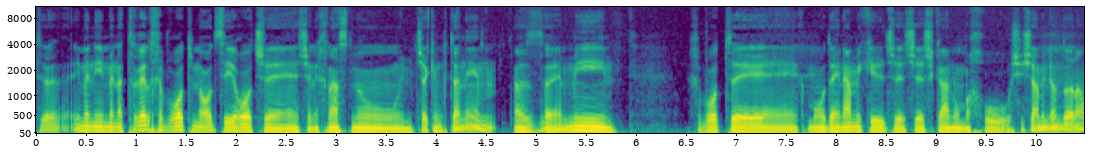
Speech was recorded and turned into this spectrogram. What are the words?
תראה, אם אני מנטרל חברות מאוד צעירות ש, שנכנסנו עם צ'קים קטנים, אז uh, מחברות uh, כמו Dynamic Yield שהשקענו מקרוב 6 מיליון דולר,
